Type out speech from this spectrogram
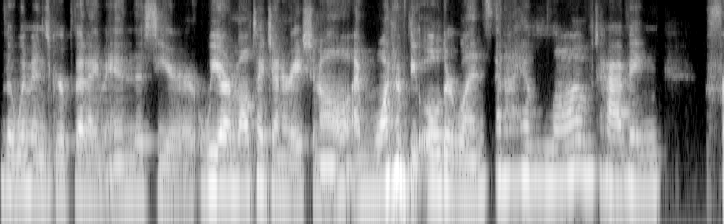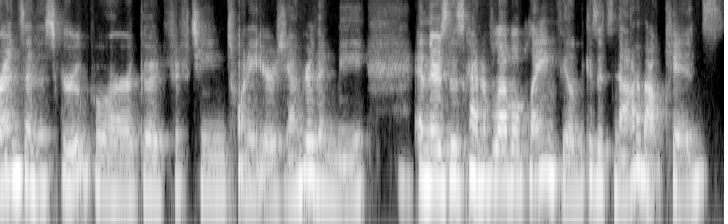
the women's group that I'm in this year. We are multi generational. I'm one of the older ones, and I have loved having friends in this group who are a good 15, 20 years younger than me. And there's this kind of level playing field because it's not about kids,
